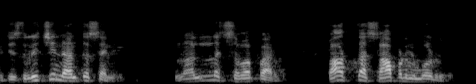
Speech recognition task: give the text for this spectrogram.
It is rich in anthocyanin நல்ல சிவப்பா இருக்கும். பார்த்தா சாப்பிடணும் போல் இருக்கும்.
